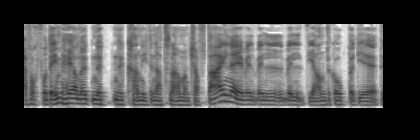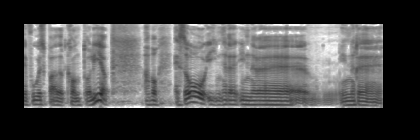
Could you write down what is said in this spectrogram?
einfach von dem her nicht, nicht, nicht kann in der Nationalmannschaft teilnehmen, weil, weil, weil die andere Gruppe die, den Fußball kontrolliert. Aber so in einer, in einer, in einer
